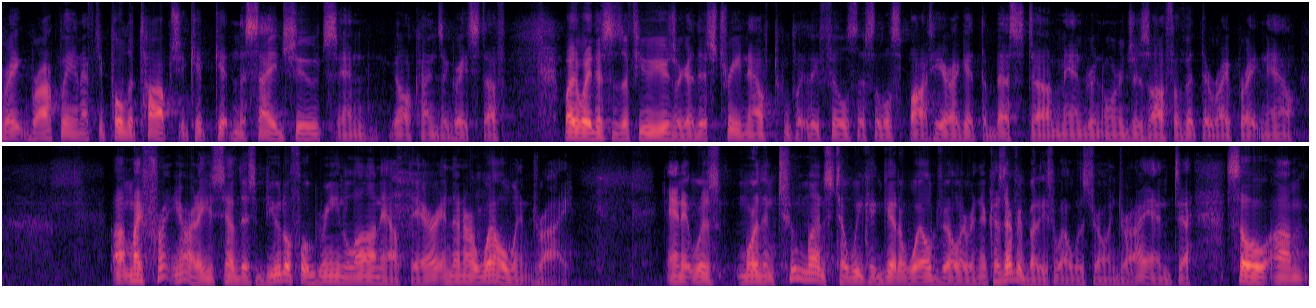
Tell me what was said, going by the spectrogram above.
great broccoli, and after you pull the tops, you keep getting the side shoots and you know, all kinds of great stuff. By the way, this is a few years ago. This tree now completely fills this little spot here. I get the best uh, mandarin oranges off of it. They're ripe right now. Uh, my front yard, I used to have this beautiful green lawn out there, and then our well went dry. And it was more than two months till we could get a well driller in there because everybody's well was drawing dry. And uh, so um,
